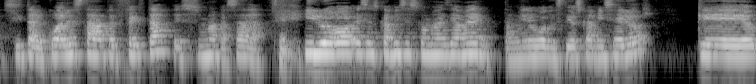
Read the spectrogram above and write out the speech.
así tal cual está perfecta, es una pasada. Sí. Y luego esas camisas, como decía Mer, también hubo vestidos camiseros que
